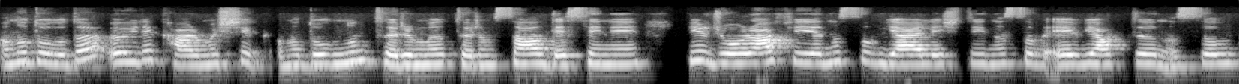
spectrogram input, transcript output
Anadolu'da öyle karmaşık. Anadolu'nun tarımı, tarımsal deseni, bir coğrafyaya nasıl yerleştiği, nasıl ev yaptığı, nasıl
